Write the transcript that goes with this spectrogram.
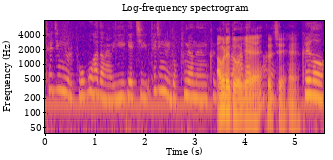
퇴직률을 보고 하잖아요. 이게 지, 퇴직률이 높으면은 그 아무래도, 예. 그렇지. 예. 그래서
